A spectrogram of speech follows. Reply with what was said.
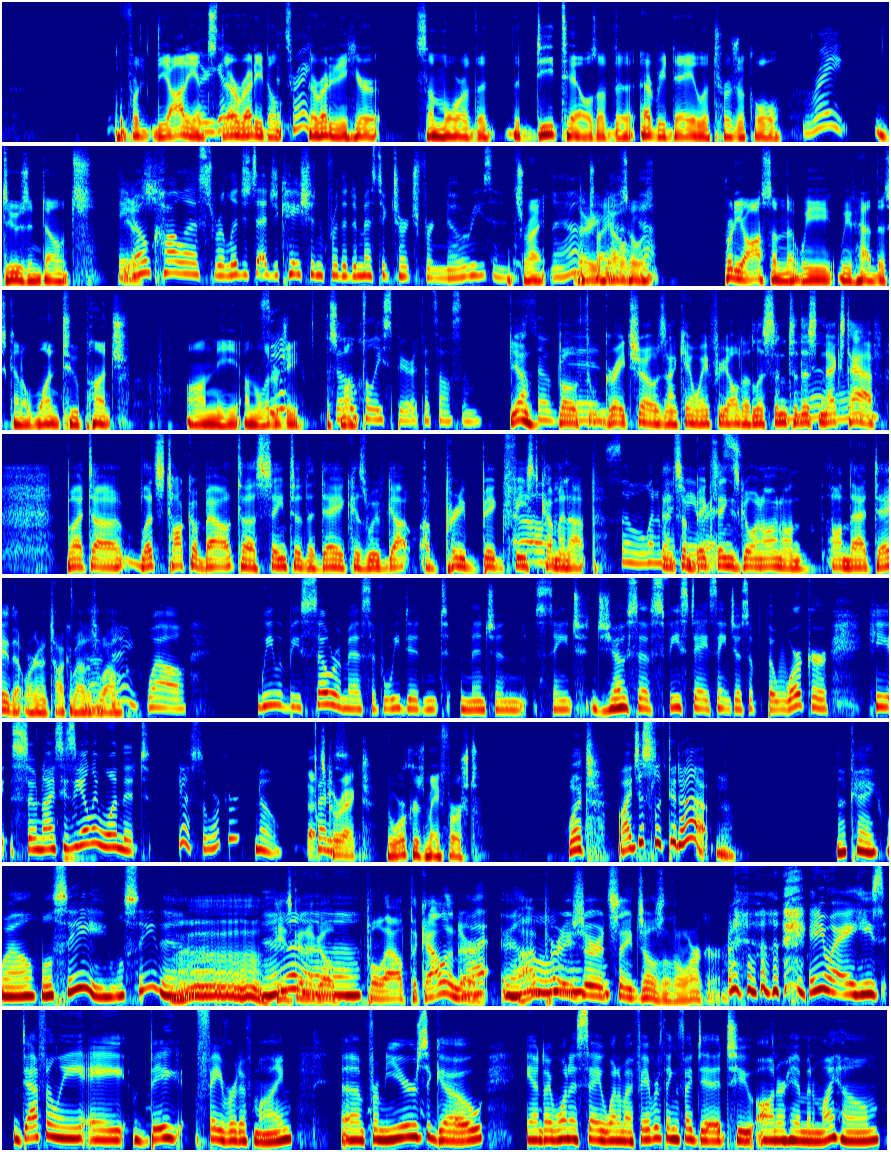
for the audience. There you go. They're ready to right. they're ready to hear some more of the the details of the everyday liturgical Right. Do's and don'ts. They Yes. don't call us religious education for the domestic church for no reason. That's right. Yeah. There That's you right. go. So it was Yeah. pretty awesome that we we've had this kind of one-two punch on the on the See? liturgy this Go month. Holy Spirit. That's awesome. Yeah, So both great shows. And I can't wait for y'all to listen to this next half. But uh, let's talk about uh, Saint of the Day because we've got a pretty big feast Oh, coming up. So one of my and some big things going on on on that day that we're going to talk about as well. Well, we would be so remiss if we didn't mention Saint Joseph's feast day. Saint Joseph the Worker. He's so nice. He's the only one that. Yes, the Worker. No, That's That is- correct. The workers May first. What? Well, I just looked it up. Yeah. Okay. Well, we'll see. We'll see then. Uh, He's going to go pull out the calendar. Right. I'm pretty Oh. sure it's St. Joseph the Worker. anyway, he's definitely a big favorite of mine um, from years ago. And I want to say one of my favorite things I did to honor him in my home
